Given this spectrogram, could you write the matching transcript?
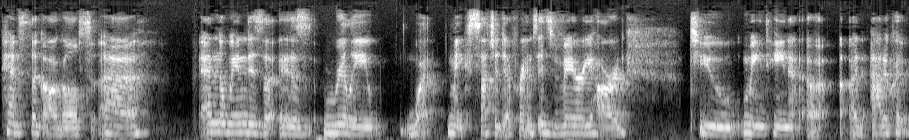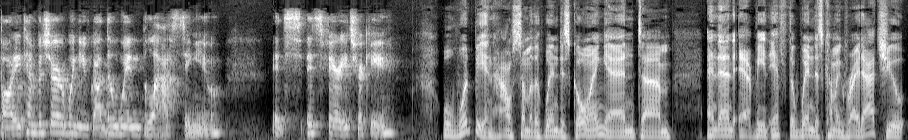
hence the goggles. Uh, and the wind is is really what makes such a difference. It's very hard to maintain a, a, an adequate body temperature when you've got the wind blasting you. It's it's very tricky. Well, would be and how some of the wind is going, and um, and then I mean, if the wind is coming right at you,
